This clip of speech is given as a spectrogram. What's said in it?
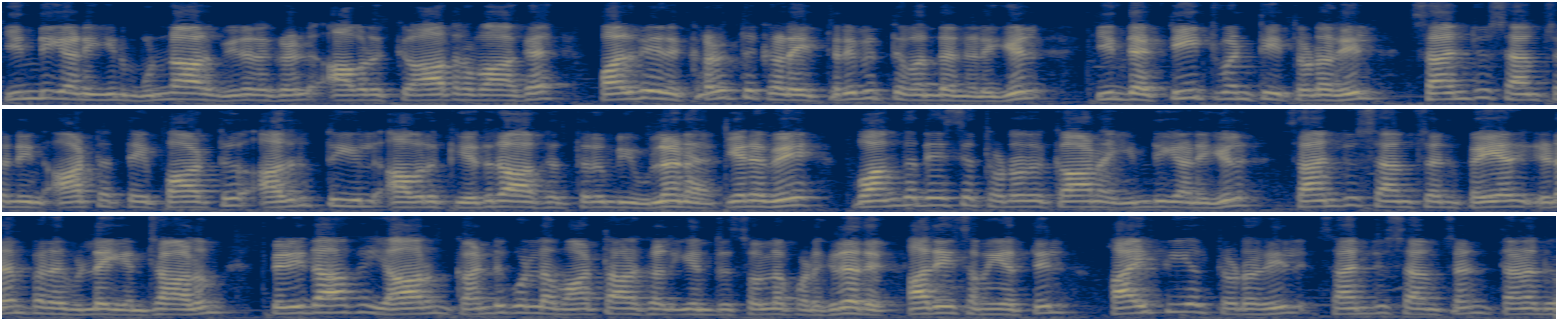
இந்திய அணியின் முன்னாள் வீரர்கள் அவருக்கு ஆதரவாக பல்வேறு கருத்துக்களை தெரிவித்து வந்த நிலையில் இந்த டி டுவெண்டி தொடரில் சஞ்சு சாம்சனின் ஆட்டத்தை பார்த்து அதிருப்தியில் அவருக்கு எதிராக திரும்பியுள்ளனர் எனவே வங்கதேச தொடருக்கான இந்திய அணியில் சஞ்சு சாம்சன் பெயர் இடம்பெறவில்லை என்றாலும் பெரிதாக யாரும் கண்டுகொள்ள மாட்டார்கள் என்று சொல்லப்படுகிறது. அதே சமயத்தில் ஐபிஎல் தொடரில் சஞ்சு சாம்சன் தனது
